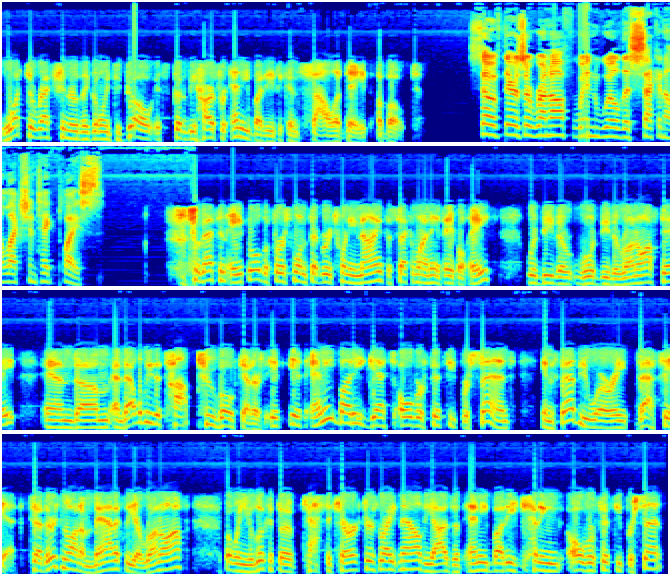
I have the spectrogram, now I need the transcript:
what direction are they going to go? It's going to be hard for anybody to consolidate a vote. So if there's a runoff, when will the second election take place? So that's in April. The first one February 29th. The second one I think it's April 8th would be the would be the runoff date, and um, and that will be the top two vote getters. If if anybody gets over 50 percent in February, that's it. So there's not automatically a runoff, but when you look at the cast of characters right now, the odds of anybody getting over 50 percent,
